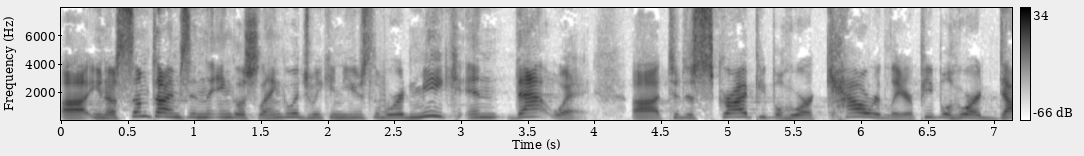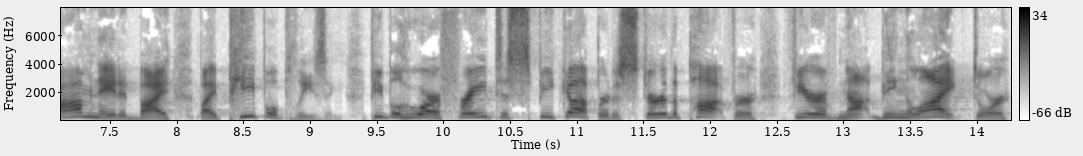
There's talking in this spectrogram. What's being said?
Uh, you know, sometimes in the English language, we can use the word meek in that way uh, to describe people who are cowardly or people who are dominated by, by people pleasing, people who are afraid to speak up or to stir the pot for fear of not being liked or,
